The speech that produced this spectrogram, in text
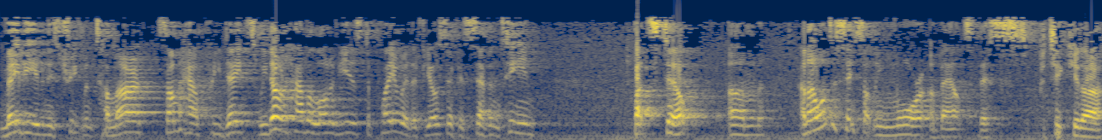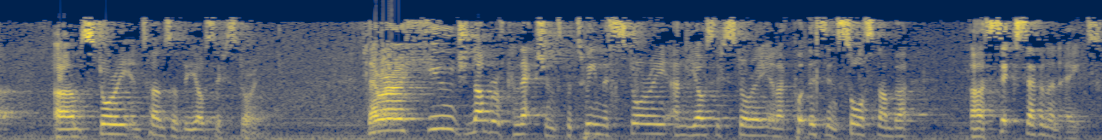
maybe even his treatment Tamar somehow predates. We don't have a lot of years to play with if Yosef is 17, but still. Um, and I want to say something more about this particular um, story in terms of the Yosef story. There are a huge number of connections between this story and the Yosef story, and I've put this in source number uh, 6, 7, and 8.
